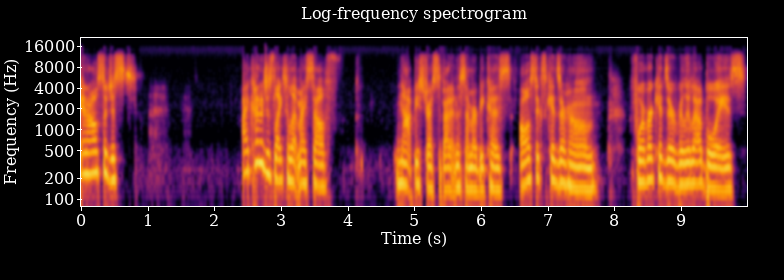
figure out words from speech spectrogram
And i also just i kind of just like to let myself not be stressed about it in the summer because all six kids are home. Four of our kids are really loud boys.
